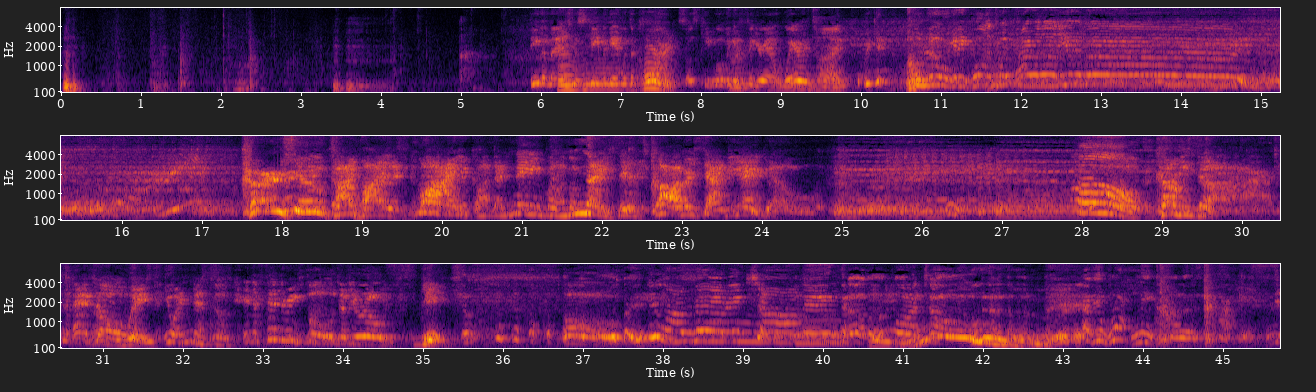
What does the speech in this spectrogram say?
Steve managed to escape again with the corn, so let's keep moving and figuring out where in time we can. Oh no, we're getting pulled into a parallel universe! Curse you, Time Pilots! Why you caught the name of nicest car in San Diego? Oh, Commissar! As always, you are nestled in the feathery folds of your own stitch. Oh, you are very charming, uh, Porto. Mm-hmm. Have you brought me Colin's carcass?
